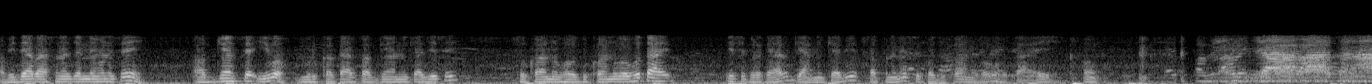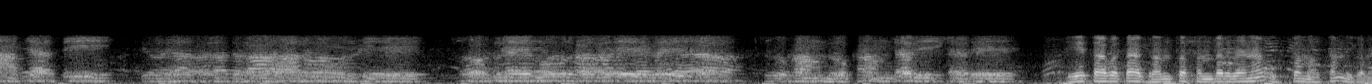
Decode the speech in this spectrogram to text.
अविद्या वासना जन्य होने से अज्ञ से इव मूर्ख का अज्ञानी का जैसे सुख अनुभव, दुख अनुभव होता है। इसी प्रकार ज्ञानी का भी स्वप्न में सुख, दुख अनुभव होता है। एतावता ग्रंथ संदर्भेण उत्तम अर्थम निगम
